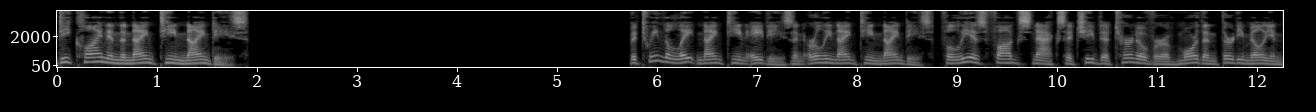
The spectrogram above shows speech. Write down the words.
Decline in the 1990s Between the late 1980s and early 1990s, Phileas Fogg Snacks achieved a turnover of more than £30 million.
